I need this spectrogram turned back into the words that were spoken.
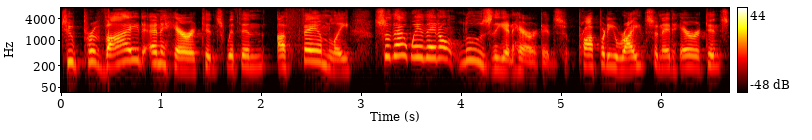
to provide an inheritance within a family so that way they don't lose the inheritance. Property rights and inheritance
